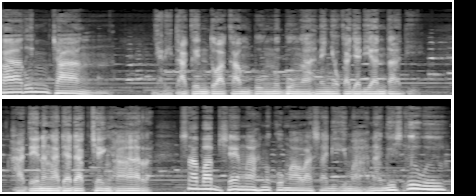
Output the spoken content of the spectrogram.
karuncang. Nyaritakeun tua kampung nubungah nenyo kajadian tadi. Hatena ngadadak cenghar sabab semah nuku mawasa di imah nagis eueuh.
